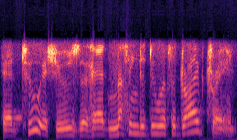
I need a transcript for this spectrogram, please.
had two issues that had nothing to do with the drivetrain.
